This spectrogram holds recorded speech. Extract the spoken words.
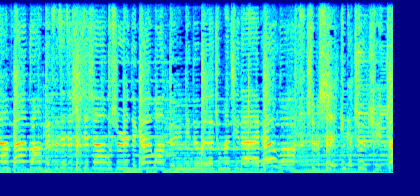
闪发光，背负在这世界上无数人的愿望。对于面对未来充满期待的我，是不是应该出去闯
